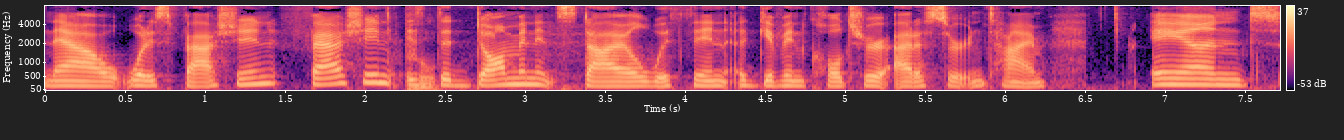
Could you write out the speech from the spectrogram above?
Now, what is fashion? Fashion is the dominant style within a given culture at a certain time. And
